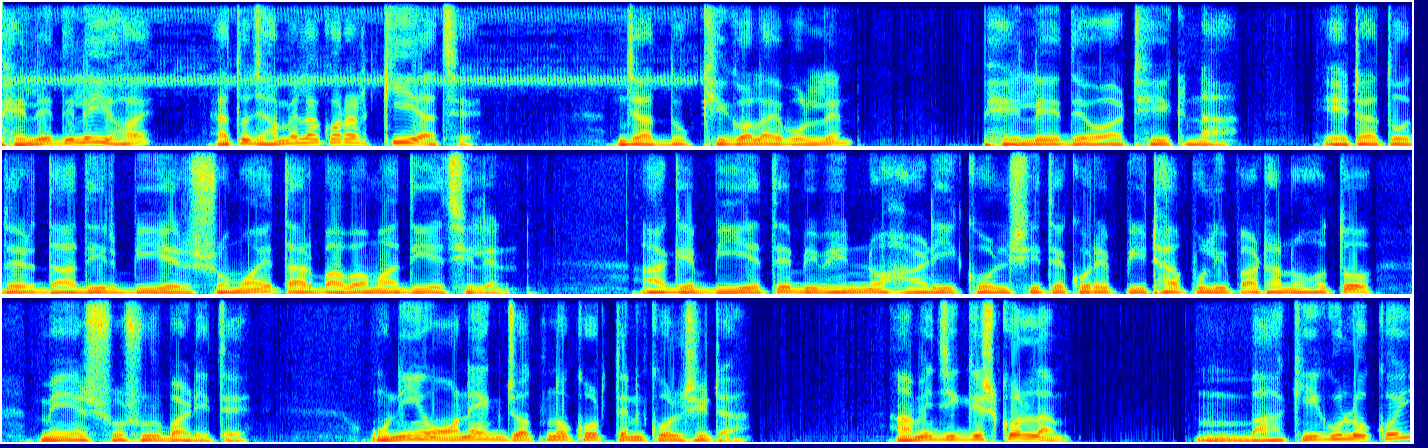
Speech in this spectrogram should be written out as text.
ফেলে দিলেই হয়, এত ঝামেলা করার কি আছে? যা দুঃখী গলায় বললেন, ফেলে দেওয়া ঠিক না, এটা তোদের দাদির বিয়ের সময় তার বাবা মা দিয়েছিলেন। আগে বিয়েতে বিভিন্ন হাঁড়ি কলসিতে করে পিঠাপুলি পাঠানো হতো মেয়ের শ্বশুর বাড়িতে। উনি অনেক যত্ন করতেন কলসিটা। আমি জিজ্ঞেস করলাম, বাকিগুলো কই?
